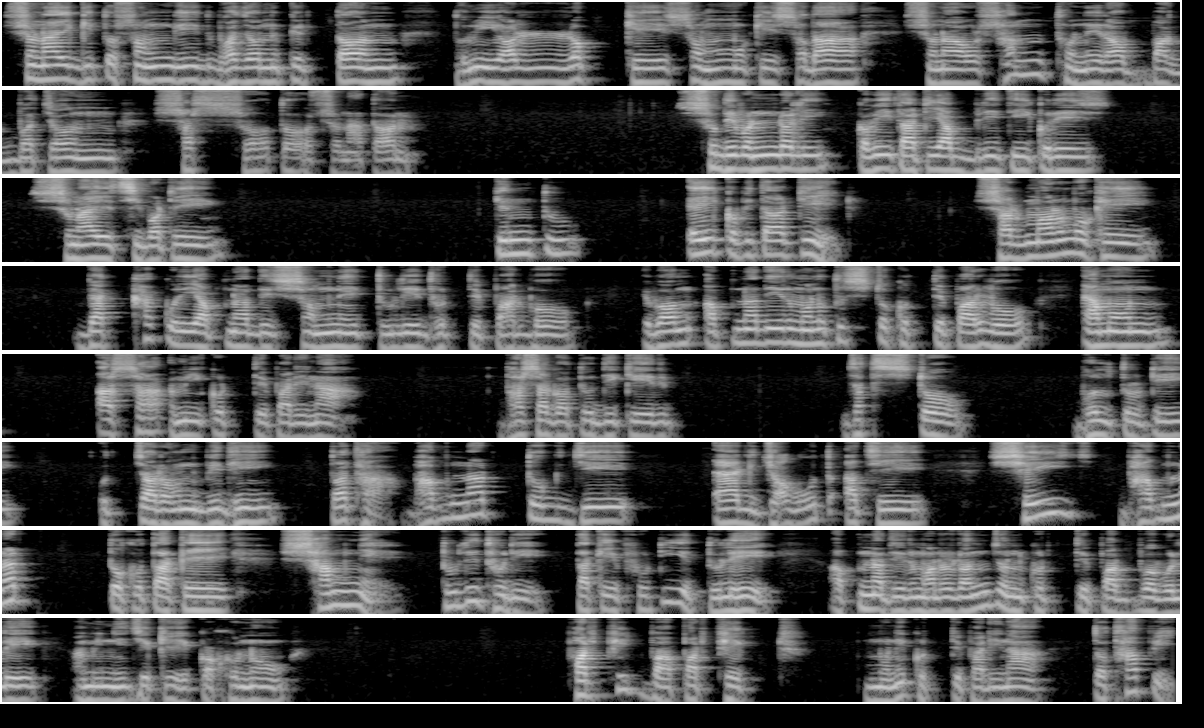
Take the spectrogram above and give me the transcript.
শোনায় গীত, সংগীত, ভজন, কীর্তন। তুমি অলক্ষ্যে সম্মুখে সদা শোনাও শান্ত, নীরব বাগবচন শাশ্বত সনাতন। সুধীমণ্ডলী কবিতাটি আবৃত্তি করে শোনায়েছি বটে। কিন্তু এই কবিতাটির সর্মর্মকে ব্যাখ্যা করে আপনাদের সামনে তুলে ধরতে পারব এবং আপনাদের মনতুষ্ট করতে পারব এমন আশা আমি করতে পারি না। ভাষাগত দিকের যথেষ্ট ভুল ত্রুটি উচ্চারণ বিধি তথা ভাবনাত্মক যে এক জগৎ আছে সেই ভাবনাত্মকতাকে সামনে তুলে ধরে, তাকে ফুটিয়ে তুলে আপনাদের মনোরঞ্জন করতে পারব বলে আমি নিজেকে কখনো পারফেক্ট বা পারফেক্ট মনে করতে পারি না। তথাপি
